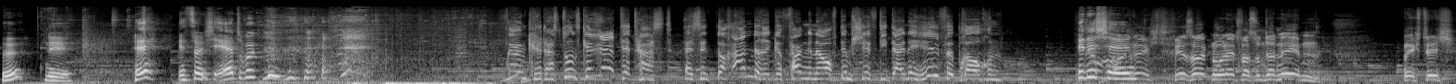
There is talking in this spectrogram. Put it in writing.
Hä? Nee. Hä? Jetzt soll ich R drücken? Danke, dass du uns gerettet hast. Es sind noch andere Gefangene auf dem Schiff, die deine Hilfe brauchen. Bitteschön. Recht, wir sollten wohl etwas unternehmen. Richtig?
